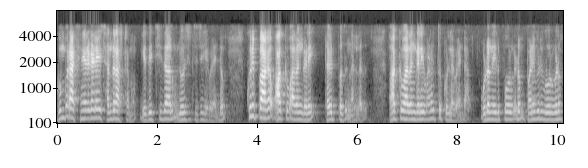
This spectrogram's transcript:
கும்பராசினியர்களே சந்திராஷ்டமம். எதை செய்தாலும் யோசித்து செய்ய வேண்டும். குறிப்பாக வாக்குவாதங்களை தவிர்ப்பது நல்லது. வாக்குவாதங்களை வளர்த்து கொள்ள வேண்டாம். உடன் இருப்பவர்களும் பணிபுரிபவர்களும்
